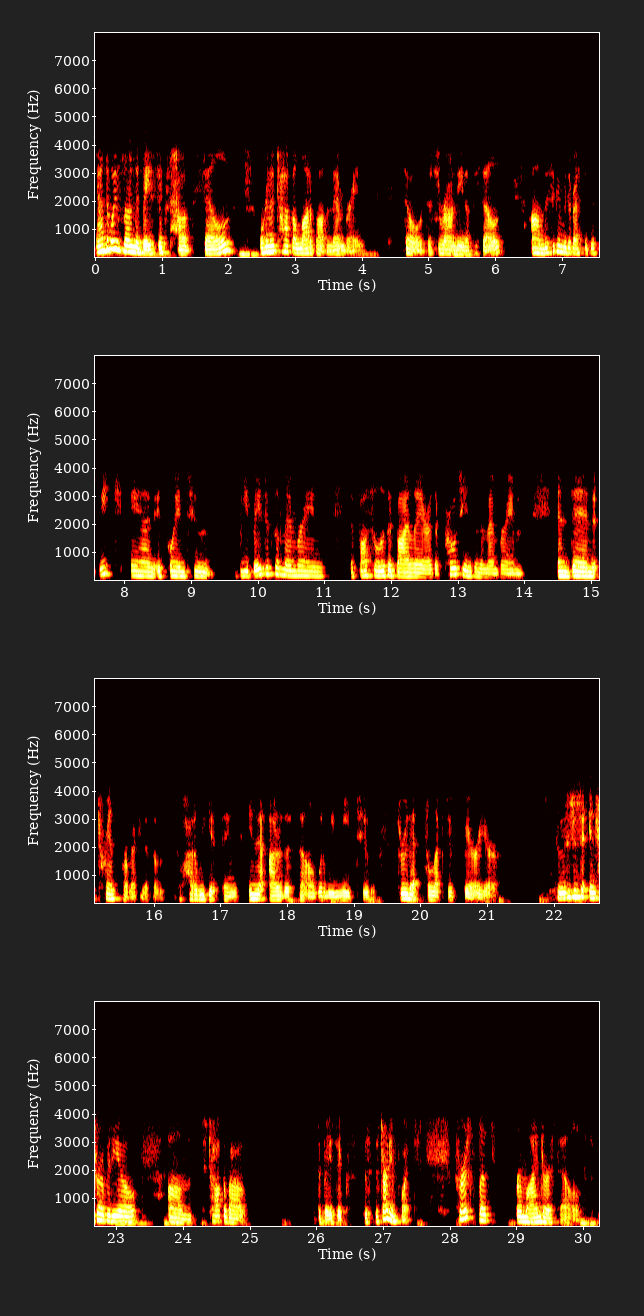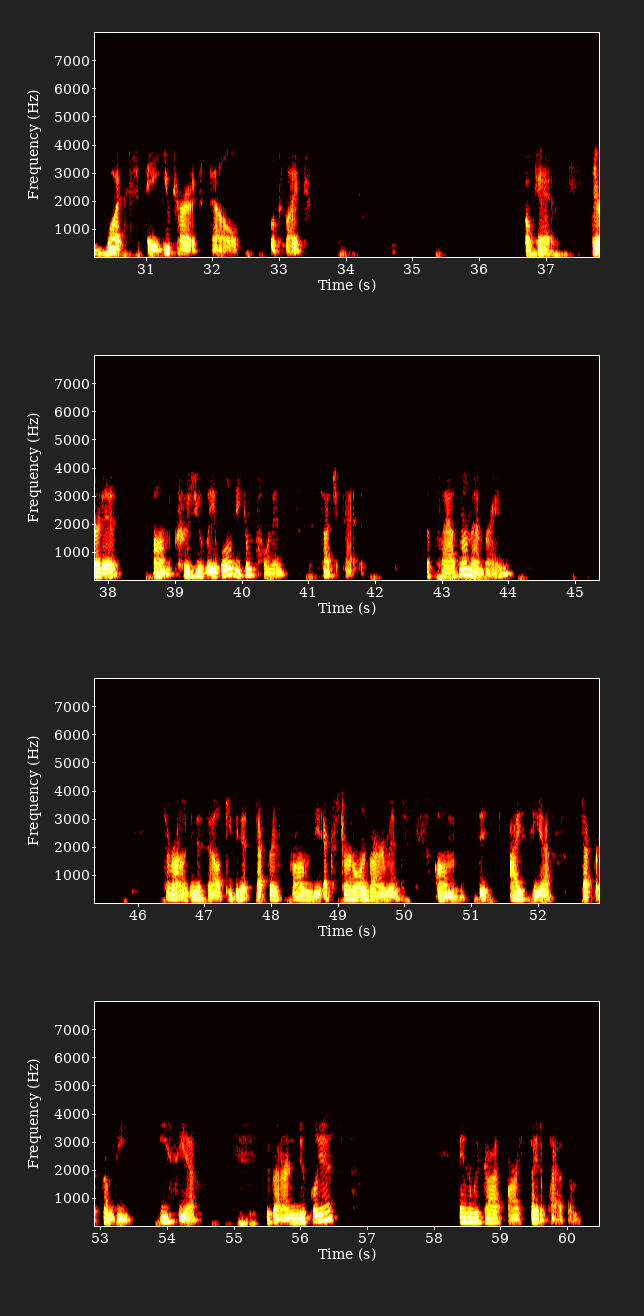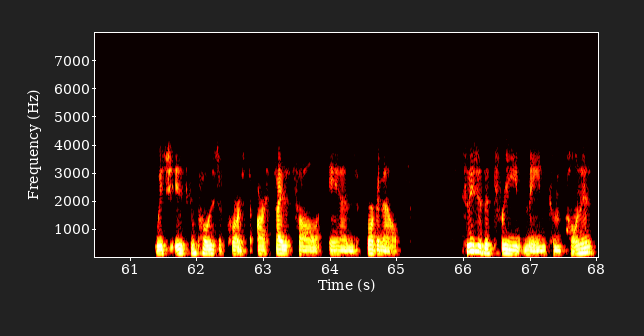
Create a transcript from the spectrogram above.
Now that we've learned the basics of cells, we're going to talk a lot about membranes. So the surrounding of the cells. Um, this is going to be the rest of this week, and it's going to be basics of membranes, the phospholipid bilayer, the proteins in the membrane, and then transport mechanisms. So how do we get things in and out of the cell when we need to through that selective barrier? So this is just an intro video um, to talk about the basics, the starting point. First, let's remind ourselves what a eukaryotic cell looks like. Okay, there it is. Um, could you label the components such as the plasma membrane surrounding the cell, keeping it separate from the external environment, um, the ICF separate from the ECF. We've got our nucleus, and we've got our cytoplasm, which is composed, of course, our cytosol and organelles. So these are the three main components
